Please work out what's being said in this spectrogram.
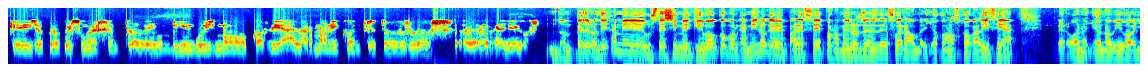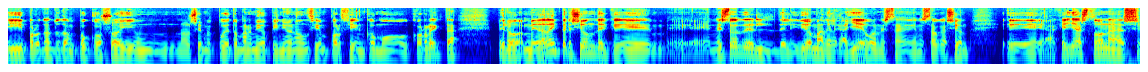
que yo creo que es un ejemplo de un bilingüismo cordial, armónico entre todos los eh, gallegos. Don Pedro, dígame usted si me equivoco, porque a mí lo que me parece, por lo menos desde fuera, hombre, yo conozco Galicia, pero bueno, yo no vivo allí, por lo tanto tampoco soy un, no se me puede tomar mi opinión a un 100% como correcta, pero me da la impresión de que eh, en esto del, idioma, del gallego en esta, en esta ocasión, eh, aquellas zonas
